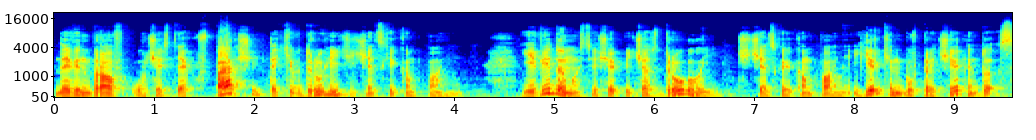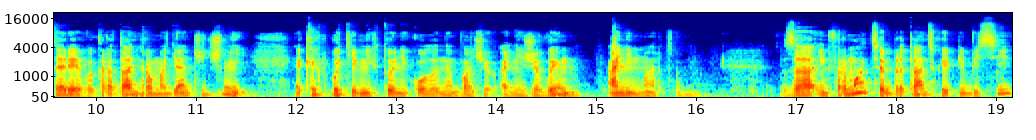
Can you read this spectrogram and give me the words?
де він брав участь як в першій, так і в другій чеченській кампанії. Є відомості, що під час другої чеченської кампанії Гіркін був причетний до серії викрадань громадян Чечні, яких потім ніхто ніколи не бачив ані живими, ані мертвими. За інформацією британської BBC,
